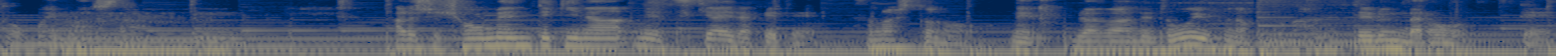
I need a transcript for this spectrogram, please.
と思いました。ううんんある種表面的な、ね、付き合いだけでその人の、ね、裏側でどういうふうなことを感じてるんだろうって、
